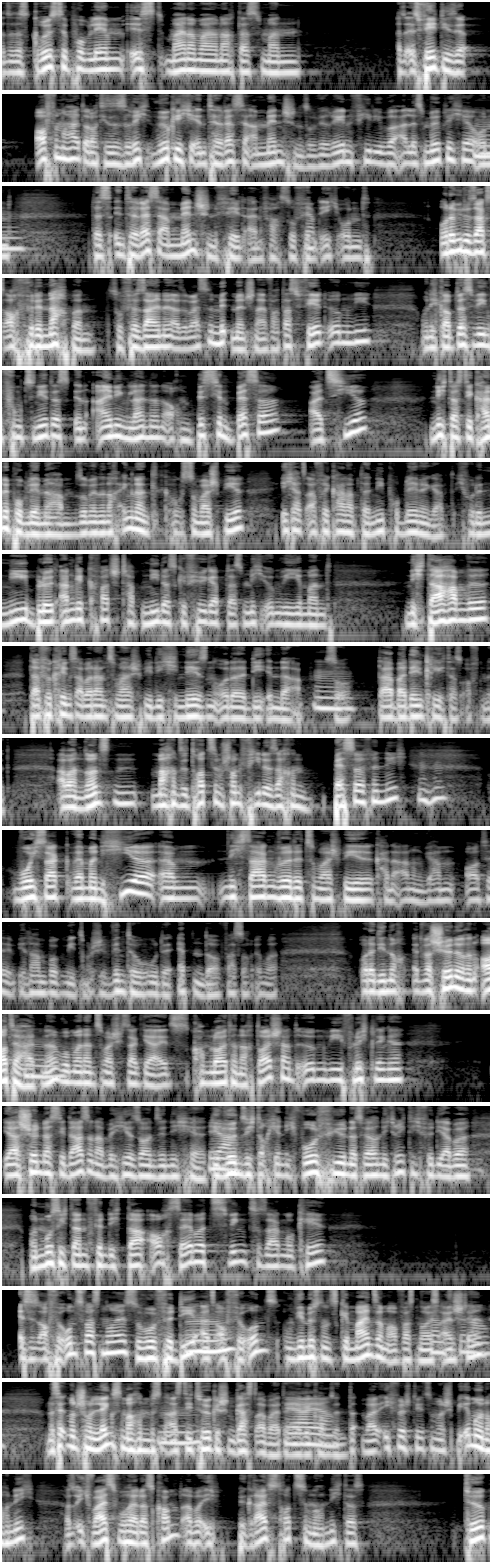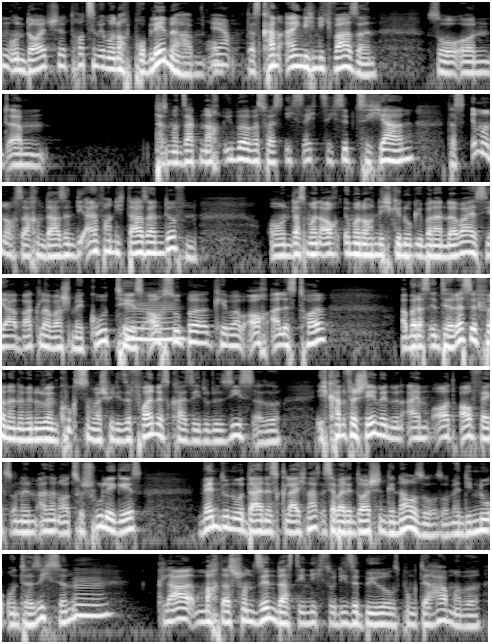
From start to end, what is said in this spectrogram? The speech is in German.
also das größte Problem ist meiner Meinung nach, dass man, also es fehlt diese Offenheit oder auch dieses wirkliche Interesse am Menschen. So, wir reden viel über alles Mögliche und Mhm. das Interesse am Menschen fehlt einfach, so finde ich. Und oder wie du sagst, auch für den Nachbarn, so für seine, also weißt du, Mitmenschen einfach. Das fehlt irgendwie. Und ich glaube, deswegen funktioniert das in einigen Ländern auch ein bisschen besser als hier. Nicht, dass die keine Probleme haben. So, wenn du nach England guckst zum Beispiel, ich als Afrikaner habe da nie Probleme gehabt. Ich wurde nie blöd angequatscht, habe nie das Gefühl gehabt, dass mich irgendwie jemand nicht da haben will. Dafür kriegen es aber dann zum Beispiel die Chinesen oder die Inder ab. So, da bei denen kriege ich das oft mit. Aber ansonsten machen sie trotzdem schon viele Sachen besser, finde ich. Wo ich sage, wenn man hier ähm, nicht sagen würde, zum Beispiel, keine Ahnung, wir haben Orte in Hamburg wie zum Beispiel Winterhude, Eppendorf, was auch immer. Oder die noch etwas schöneren Orte halt, ne? Wo man dann zum Beispiel sagt, ja, jetzt kommen Leute nach Deutschland irgendwie, Flüchtlinge. Ja, schön, dass sie da sind, aber hier sollen sie nicht her. Die Ja. würden sich doch hier nicht wohlfühlen, das wäre doch nicht richtig für die. Aber man muss sich dann, finde ich, da auch selber zwingen zu sagen, okay, es ist auch für uns was Neues, sowohl für die als auch für uns. Und wir müssen uns gemeinsam auf was Neues Mhm. Ganz einstellen. genau. Und das hätte man schon längst machen müssen, als die türkischen Gastarbeiter Ja, hergekommen ja. sind. Weil ich verstehe zum Beispiel immer noch nicht, also ich weiß, woher das kommt, aber ich begreife es trotzdem noch nicht, dass Türken und Deutsche trotzdem immer noch Probleme haben. Ja. Das kann eigentlich nicht wahr sein. So, und ähm, dass man sagt, nach über, was weiß ich, 60, 70 Jahren, dass immer noch Sachen da sind, die einfach nicht da sein dürfen. Und dass man auch immer noch nicht genug übereinander weiß. Ja, Baklava schmeckt gut, Tee ist Mhm. auch super, Kebab auch, alles toll. Aber das Interesse füreinander, wenn du dann guckst, zum Beispiel diese Freundeskreise, die du, du siehst, also ich kann verstehen, wenn du in einem Ort aufwächst und in einem anderen Ort zur Schule gehst, wenn du nur deinesgleichen hast, ist ja bei den Deutschen genauso. So, wenn die nur unter sich sind, Mhm. klar macht das schon Sinn, dass die nicht so diese Berührungspunkte haben, aber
